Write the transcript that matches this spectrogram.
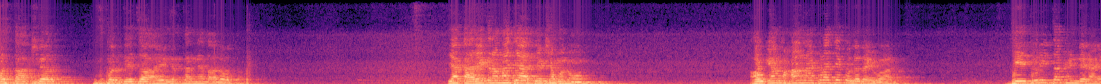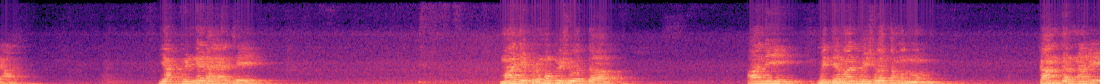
हस्ताक्षर स्पर्धेचं आयोजन करण्यात आलं होतं. या कार्यक्रमाचे अध्यक्ष म्हणून अवघ्या महाराष्ट्राचे कुलदैवत जेजुरीचा खंडेराया या खंडेरायाचे माझे प्रमुख विश्वस्त आणि विद्यमान विश्वस्त म्हणून काम करणारे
